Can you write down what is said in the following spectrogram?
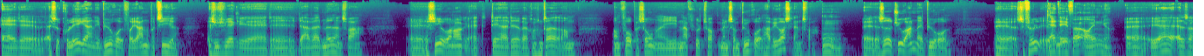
at øh, altså, kollegaerne i byrådet for de andre partier, jeg synes virkelig, at øh, der har været et medansvar. Øh, jeg siger jo godt nok, at det her det har været koncentreret om, om få personer i den absolutte top, men som byråd har vi jo også et ansvar. Mm. Øh, der sidder jo 20 andre i byrådet. Øh, selvfølgelig, Ja, det er før øjnene jo. Øh, ja, altså,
